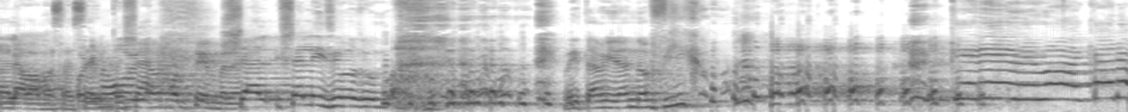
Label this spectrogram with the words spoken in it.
no la no, vamos a hacer. va a Ya- odiar por. Ya, ya le hicimos un. Me está mirando fijo. Quereme más, Caro.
